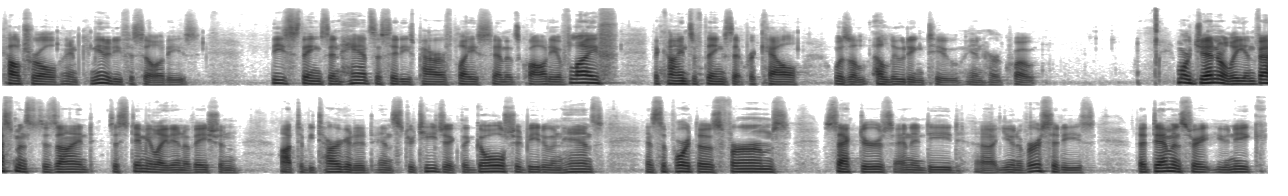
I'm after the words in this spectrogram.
cultural, and community facilities. These things enhance a city's power of place and its quality of life, the kinds of things that Raquel was alluding to in her quote. More generally, investments designed to stimulate innovation ought to be targeted and strategic. The goal should be to enhance and support those firms, sectors, and indeed uh, universities that demonstrate unique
